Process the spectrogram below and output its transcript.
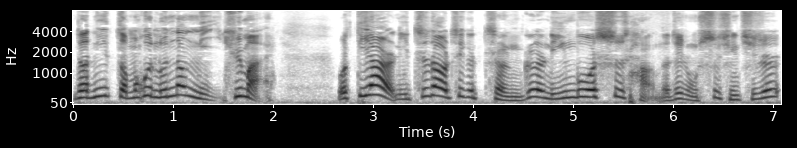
对吧？你怎么会轮到你去买？我说，第二，你知道这个整个宁波市场的这种事情，其实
